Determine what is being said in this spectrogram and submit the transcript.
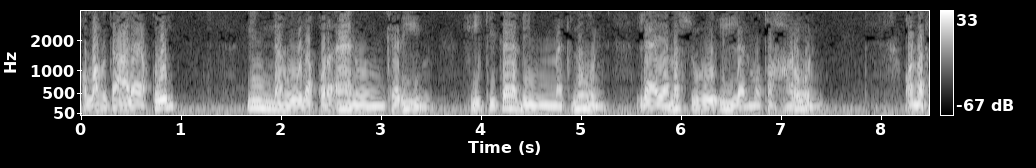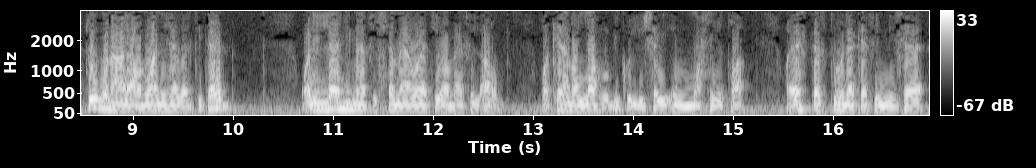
والله تعالى يقول إنه لقرآن كريم في كتاب مكنون لا يمسه إلا المطهرون. ومكتوب على عنوان هذا الكتاب ولله ما في السماوات وما في الأرض وكان الله بكل شيء محيطا ويستفتونك في النساء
